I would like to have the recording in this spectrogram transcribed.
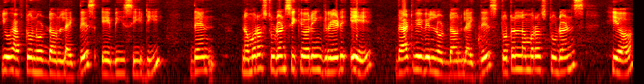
you have to note down like this A B C D. Then number of students securing grade A that we will note down like this. Total number of students here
